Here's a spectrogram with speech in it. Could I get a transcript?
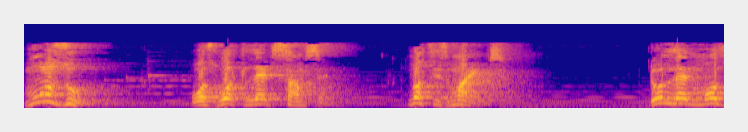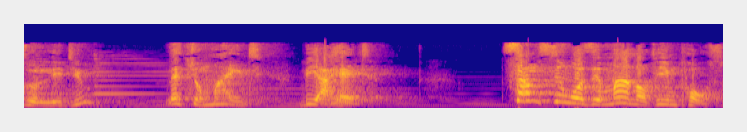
Muzzle was what led Samson, not his mind. Don't let muzzle lead you. Let your mind be ahead. Samson was a man of impulse.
